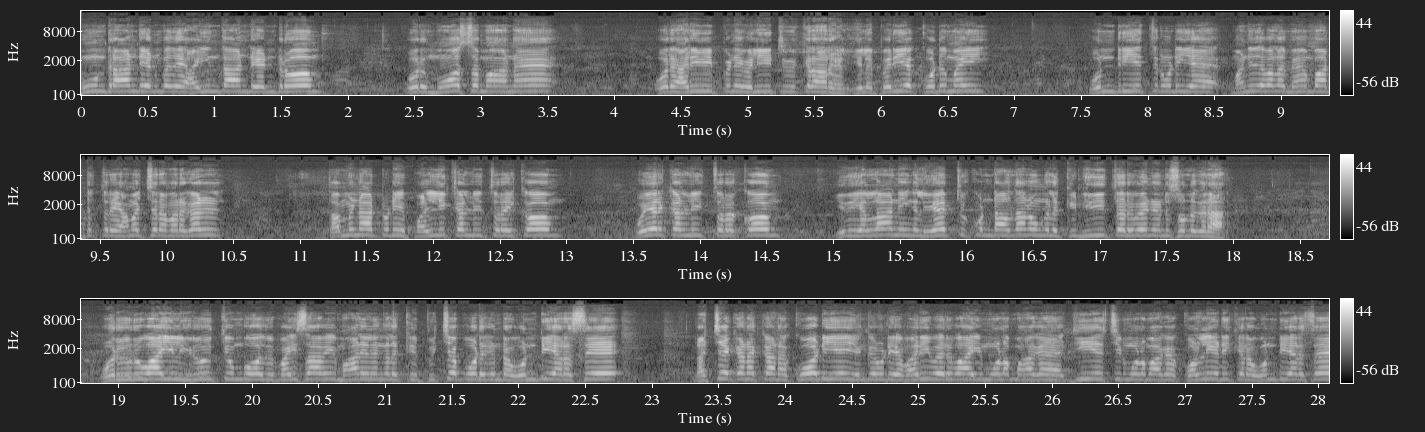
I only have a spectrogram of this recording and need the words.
மூன்றாண்டு என்பதை ஐந்தாண்டு என்றும் ஒரு மோசமான ஒரு அறிவிப்பினை வெளியிட்டிருக்கிறார்கள். இதில் பெரிய கொடுமை ஒன்றியத்தினுடைய மனிதவள மேம்பாட்டுத்துறை அமைச்சர் அவர்கள் தமிழ்நாட்டுடைய பள்ளிக்கல்வித்துறைக்கும் உயர்கல்வித்துறைக்கும் இதையெல்லாம் நீங்கள் ஏற்றுக்கொண்டால் தான் உங்களுக்கு நிதி தருவேன் என்று சொல்லுகிறார். ஒரு ரூபாயில் இருபத்தி ஒன்பது பைசாவை மாநிலங்களுக்கு பிச்சை போடுகின்ற ஒன்றிய அரசு லட்சக்கணக்கான கோடியை எங்களுடைய வரி வருவாயின் மூலமாக ஜிஎஸ்டி மூலமாக கொள்ளையடிக்கிற ஒன்றிய அரசு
